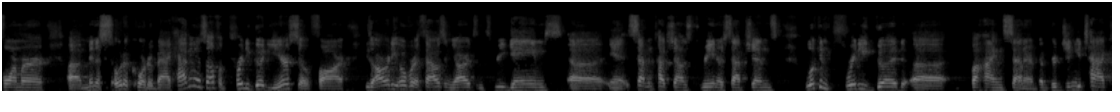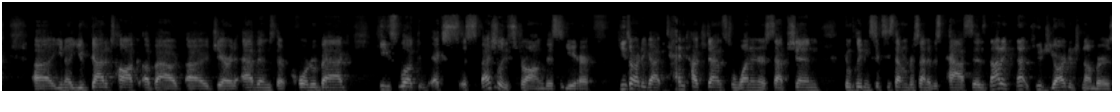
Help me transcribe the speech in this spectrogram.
former uh, Minnesota quarterback, having himself a pretty good year so far. He's already over a thousand yards in three games, uh, seven touchdowns, three interceptions, looking pretty good uh, behind center. Virginia Tech, uh, you know, you've got to talk about uh, Jerod Evans, their quarterback. He's looked ex- especially strong this year. He's already got 10 touchdowns to one interception, completing 67% of his passes. Not a, not huge yardage numbers,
